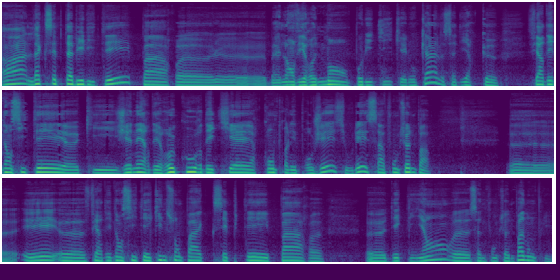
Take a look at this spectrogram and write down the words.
à l'acceptabilité par ben, l'environnement politique et local, c'est-à-dire que faire des densités euh, qui génèrent des recours des tiers contre les projets, si vous voulez, ça ne fonctionne pas. Euh, et euh, faire des densités qui ne sont pas acceptées par des clients, ça ne fonctionne pas non plus.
